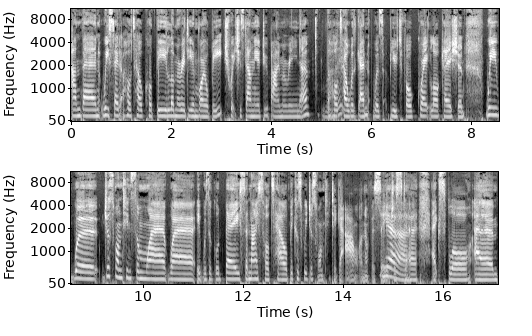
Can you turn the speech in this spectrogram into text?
and then we stayed at a hotel called the Le Meridien Royal Beach, which is down near Dubai Marina. The hotel was again was beautiful, great location. We were just wanting somewhere where it was a good base, a nice hotel, because we just wanted to get out and obviously Yeah. just uh, explore. Um,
